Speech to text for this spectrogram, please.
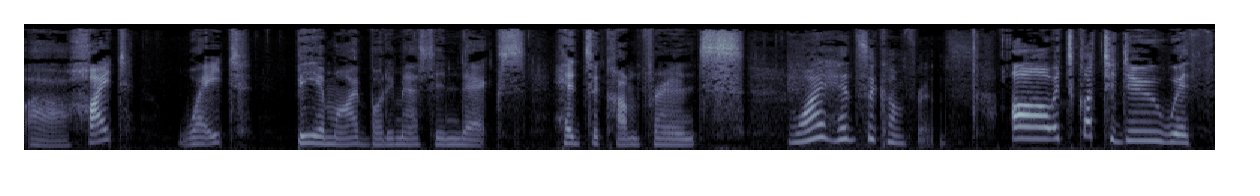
uh, height, weight, BMI, body mass index, head circumference. Why head circumference? Oh, it's got to do with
